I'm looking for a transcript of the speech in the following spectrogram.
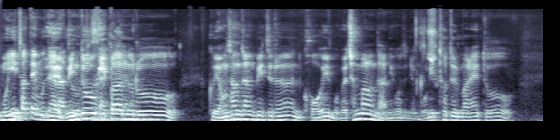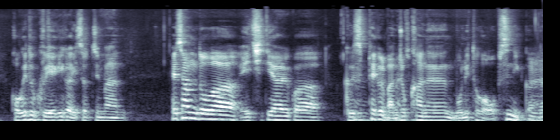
모니터 때문에라도 네, 윈도우. 기반으로 그 영상 장비들은 거의 뭐 몇 천만 원도 아니거든요. 모니터들만 해도 거기도 그 얘기가 있었지만 해상도와 HDR과 그 스펙을 만족하는 모니터가 없으니까요. 네.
